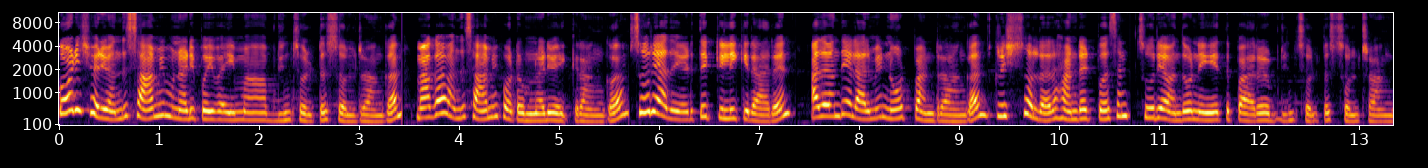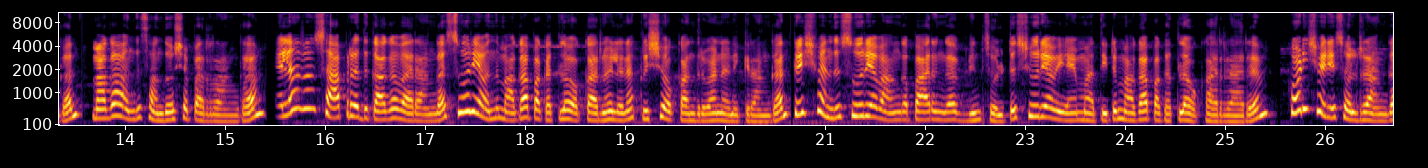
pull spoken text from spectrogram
கோடீஸ்வரி வந்து சாமி முன்னாடி போய் வைமா அப்படின்னு சொல்லிட்டு சொல்கிறாங்க மகா வந்து சாமி ஃபோட்டோ முன்னாடி வைக்கிறாங்க. சூர்யா அதை எடுத்து கிழிக்கிறாரு. அதை வந்து எல்லாருமே நோட் பண்ணுறாங்க கிறிஷ் சொல்கிறாரு ஹண்ட்ரட் பர்சன்ட் சூர்யா வந்து உன்னை ஏற்றுப்பாரு அப்படின்னு சொல்லிட்டு சொல்கிறாங்க மகா வந்து சந்தோஷப்படுறாங்க. எல்லாரும் சாப்பிட்றதுக்காக வராங்க. சூர்யா வந்து மகா பக்கத்தில் உட்காரணும் இல்லைன்னா கிறிஷ் உட்காந்துருவான்னு நினைக்கிறாங்க. கிறிஷ் வந்து சூர்யாவை அங்கே பாருங்க அப்படின்னு சொல்லிட்டு சூர்யாவை ஏமாத்திட்டு மகா பக்கத்தில் உட்காடுறாரு கோடீஸ்வரி சொல்கிறாங்க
